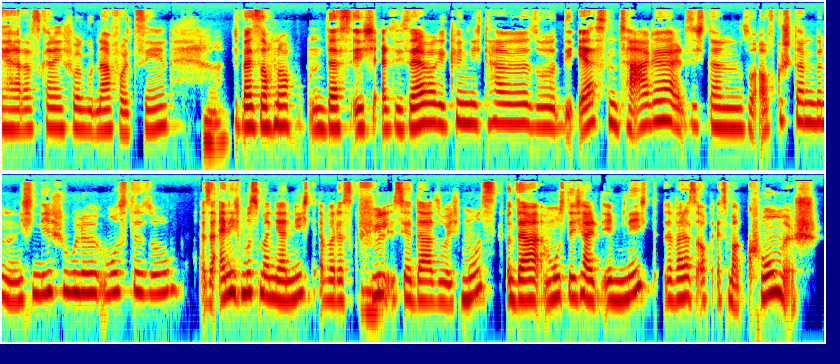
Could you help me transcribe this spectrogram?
Ja, das kann ich voll gut nachvollziehen. Ja. Ich weiß auch noch, dass ich, als ich selber gekündigt habe, so die ersten Tage, als ich dann so aufgestanden bin und nicht in die Schule musste, so. Also eigentlich muss man ja nicht, aber das Gefühl mhm. ist ja da so, ich muss. Und da musste ich halt eben nicht. Da war das auch erstmal komisch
